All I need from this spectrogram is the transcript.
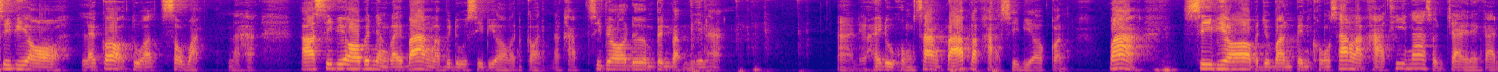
CPO และก็ตัวสวัสด์นะฮะ CPO เป็นอย่างไรบ้างเราไปดู CPO กันก่อนนะครับ CPO เดิมเป็นแบบนี้นะฮะอ่าเดี๋ยวให้ดูโครงสร้างกราฟราคา CPO ก่อนว่า CPO ปัจจุบันเป็นโครงสร้างราคาที่น่าสนใจในการ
